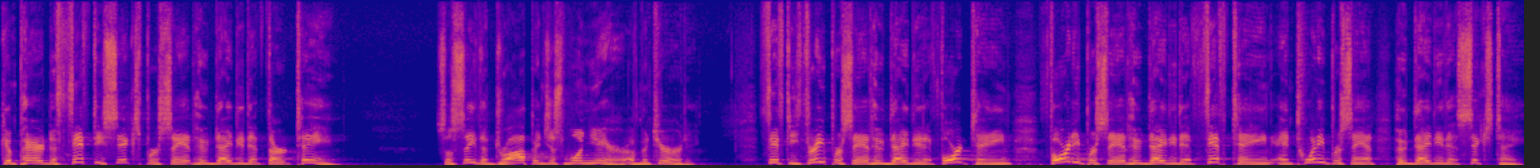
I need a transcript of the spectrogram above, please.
compared to 56% who dated at 13. So, see the drop in just one year of maturity. 53% who dated at 14, 40% who dated at 15, and 20% who dated at 16.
